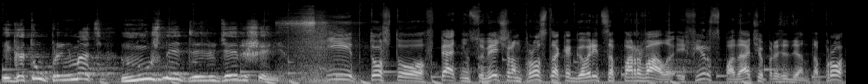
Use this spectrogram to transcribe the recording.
и готов принимать нужные для людей решения. И то, что в пятницу вечером просто, как говорится, порвало эфир с подачи президента про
